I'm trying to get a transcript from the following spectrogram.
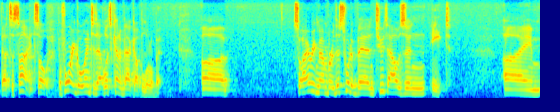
That's a sign. So before I go into that, let's kind of back up a little bit. Uh, so I remember this would have been 2008. I'm,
